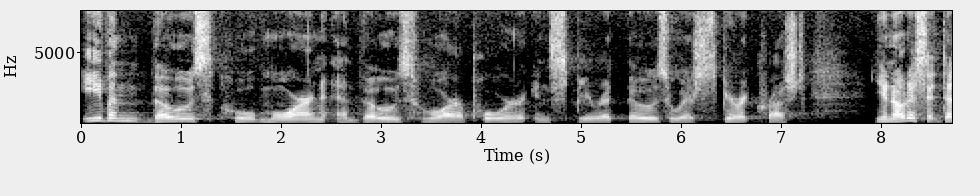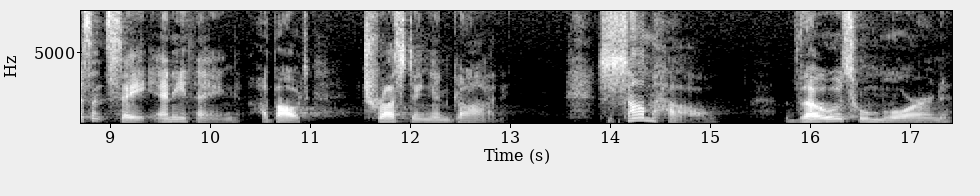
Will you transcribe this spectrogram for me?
even those who mourn and those who are poor in spirit, those who are spirit crushed, you notice it doesn't say anything about trusting in God. Somehow, those who mourn,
